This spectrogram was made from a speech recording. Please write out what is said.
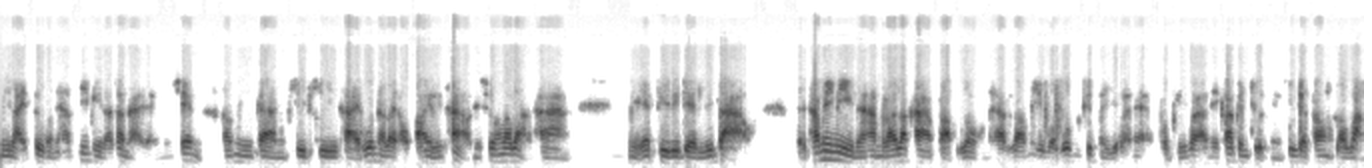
มีหลายตัวนะครับ ที่มีลักษณะอย่างนี้เช่นเขามีการพีพีขายหุ้นอะไรออกไปหรือเปล่าในช่วงระหว่างทางมีเอฟดีเดนหรือเปล่า แต่ถ้าไม่มีนะครับแล้วราคาปรับลงนะครับแล้วมีวอลุ่มขึ้นมาเยอะเนี่ยผมคิดว่าอันนี้ก็เป็นจุดหนึ่งที่จะต้องระวัง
